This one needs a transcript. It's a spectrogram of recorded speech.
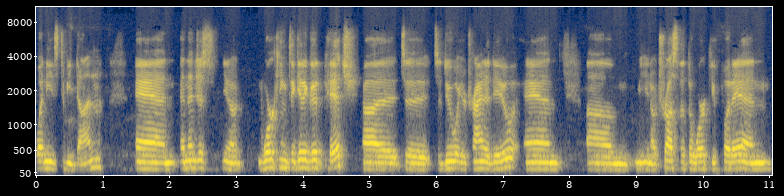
what needs to be done and and then just you know working to get a good pitch uh, to to do what you're trying to do, and um, you know trust that the work you've put in,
